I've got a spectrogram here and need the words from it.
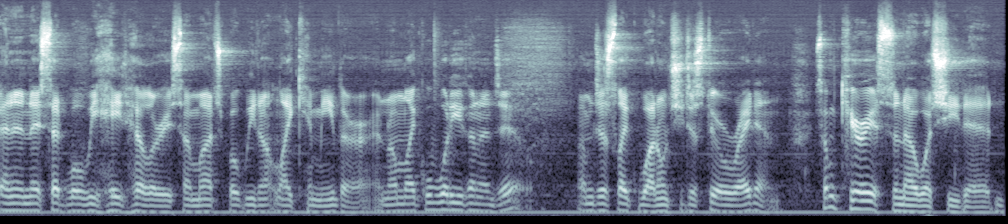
And then they said, well, we hate Hillary so much, but we don't like him either. And I'm like, well, what are you going to do? I'm just like, why don't you just do a write in? So I'm curious to know what she did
